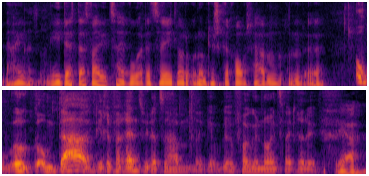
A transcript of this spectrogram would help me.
nein, Also. nee, das, das war die Zeit, wo tatsächlich Leute unterm Tisch geraucht haben und äh, Oh, oh, um da die Referenz wieder zu haben, äh, Folge 9, zwei Drittel. ja,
